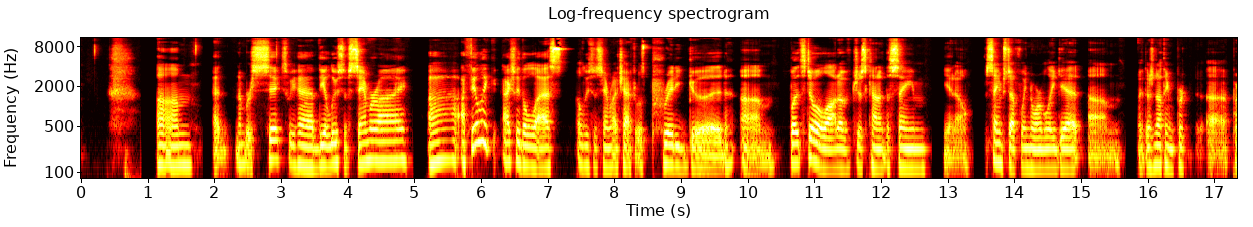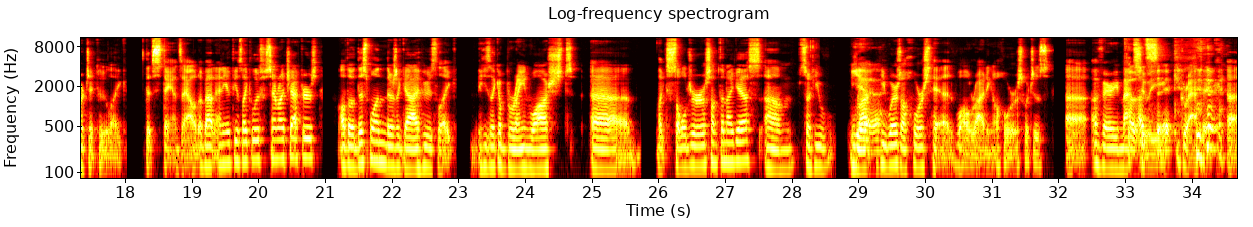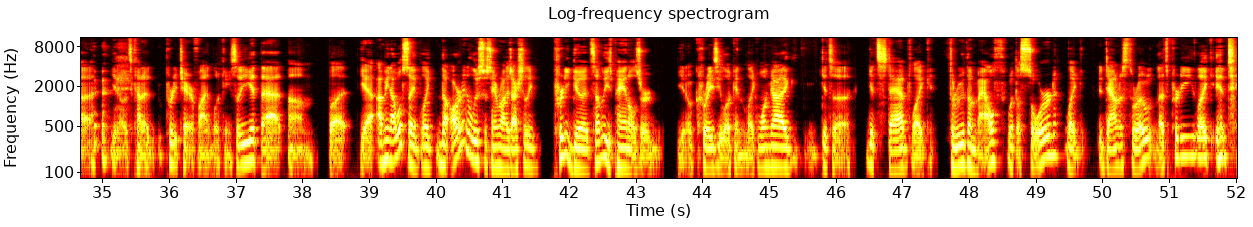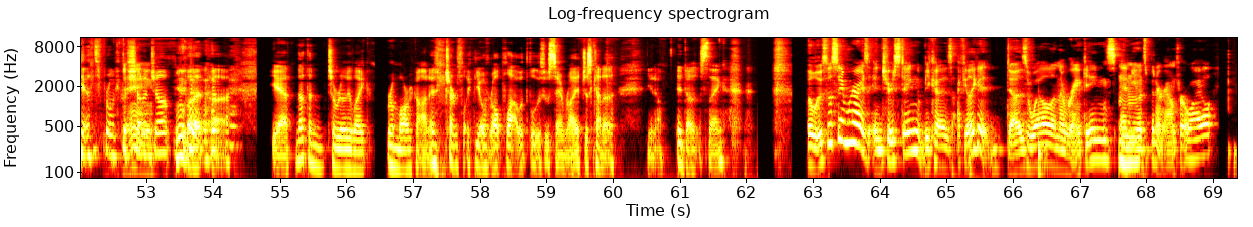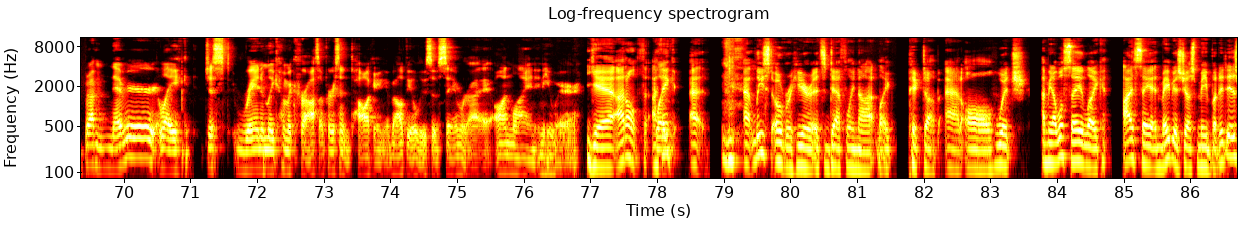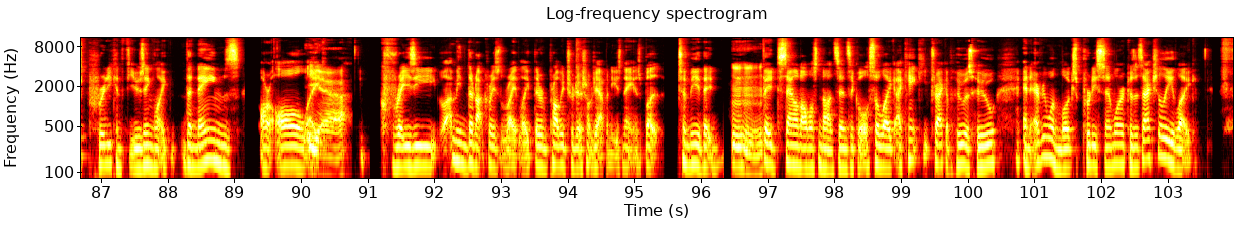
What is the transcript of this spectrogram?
Um, at number six, we have the elusive samurai. Uh, I feel like actually the last elusive samurai chapter was pretty good. Um, but it's still a lot of just kind of the same, you know, same stuff we normally get. Um, like there's nothing per- uh, particularly like that stands out about any of these like elusive samurai chapters. Although this one, there's a guy who's like he's like a brainwashed uh like soldier or something, I guess. Um, so he Yeah. he wears a horse head while riding a horse, which is uh, a very Oh, Matsui sick. graphic. uh, you know, it's kind of pretty terrifying looking. So you get that. Um, but yeah, I mean, I will say like the art in Elusive Samurai is actually pretty good. Some of these panels are you know crazy looking. Like one guy gets a gets stabbed like through the mouth with a sword, like down his throat. That's pretty like intense for Dang. Shonen Jump. But uh, yeah, nothing to really like remark on in terms of like the overall plot with the Elusive Samurai. It just kind of, you know, it does its thing. Elusive Samurai is interesting because I feel like it does well in the rankings, and Mhm. you know it's been around for a while. But I've never like just randomly come across a person talking about the Elusive Samurai online anywhere. Yeah, I don't. Th- I Like- think at at least over here, it's definitely not like picked up at all. Which I mean, I will say like I say it, and maybe it's just me, but it is pretty confusing. Like the names are all like yeah, crazy. I mean, they're not crazy, right? Like they're probably traditional Japanese names, but to me, they hmm they sound almost nonsensical. So like I can't keep track of who is who, and everyone looks pretty similar because it's actually like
